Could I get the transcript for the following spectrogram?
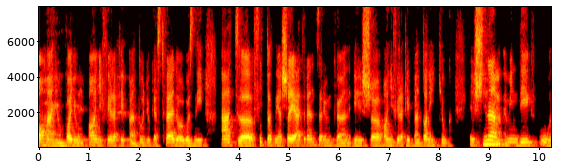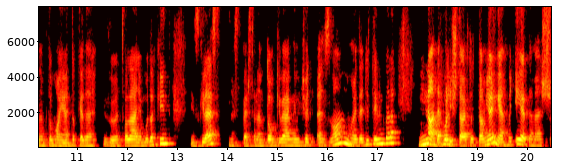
ahányan vagyunk, annyiféleképpen tudjuk ezt feldolgozni, átfuttatni a saját rendszerünkön, és annyiféleképpen tanítjuk, és nem mindig, ó, nem tudom, halljátok-e, de üvölt a lányom odakint, izgi lesz, ezt persze nem tudom kivágni, úgyhogy ez van, majd együtt élünk vele. Na, de hol is tartottam? Ja igen, hogy érdemes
